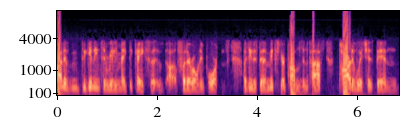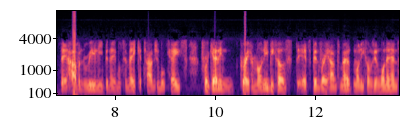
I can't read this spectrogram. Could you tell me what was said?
kind of beginning to really make the case for, uh, for their own importance. I think there's been a mixture of problems in the past, part of which has been they haven't really been able to make a tangible case for getting greater money because it's been very hand to mouth. Money comes in one end,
